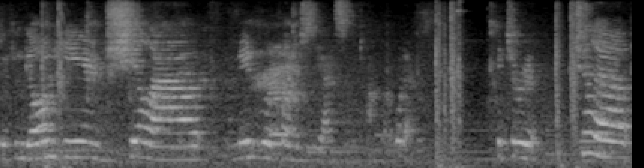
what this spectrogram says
We can go in here and chill out. I we're playing with the ice sometime, but whatever. Get to re- chill out.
